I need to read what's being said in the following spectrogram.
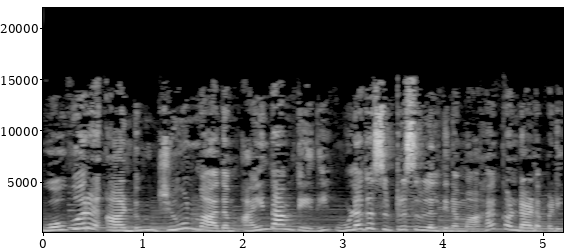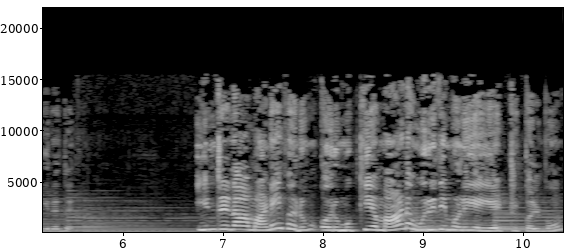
ஒவ்வொரு ஆண்டும் ஜூன் மாதம் ஐந்தாம் தேதி உலக சுற்றுச்சூழல் தினமாக கொண்டாடப்படுகிறது. இன்று நாம் அனைவரும் ஒரு முக்கியமான உறுதிமொழியை ஏற்றுக்கொள்வோம்.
